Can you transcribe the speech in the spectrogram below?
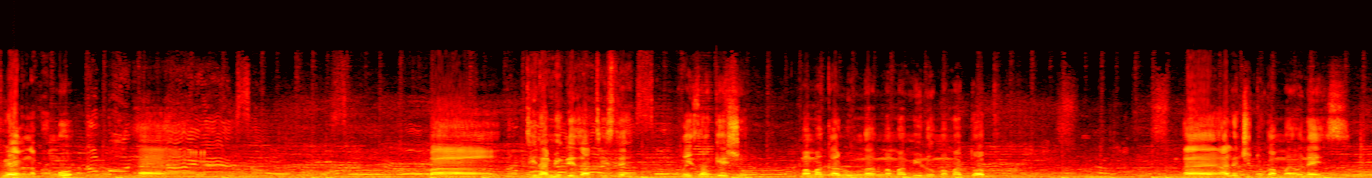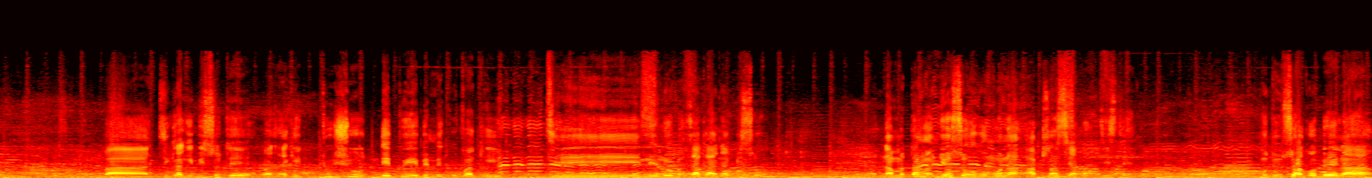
frère na bango euh, ba dynamique des artistes président gesho mama kalunga mama milo mama top euh, alain chituka mayonnaise batikaki biso te bazalaki toujours depuis ebembe ekufaki ti lelo bazalaka na biso na ntango nyonso okomona absence ya baartiste moto mosusu akobela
